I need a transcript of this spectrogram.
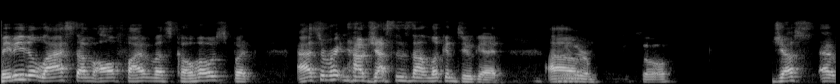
Maybe the last of all five of us co-hosts, but as of right now, Justin's not looking too good. Um, so just uh,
